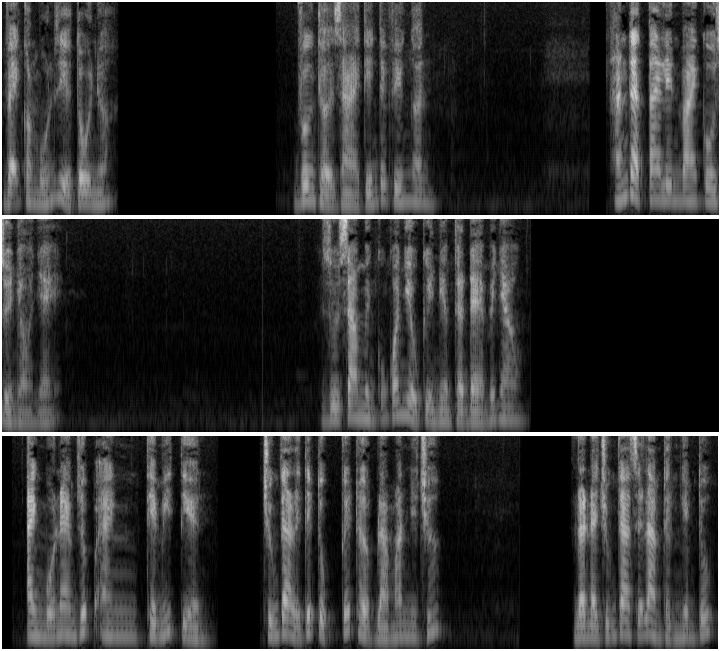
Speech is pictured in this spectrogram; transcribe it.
Vậy còn muốn gì ở tôi nữa? Vương thở dài tiến tới phía Ngân. Hắn đặt tay lên vai cô rồi nhỏ nhẹ. Dù sao mình cũng có nhiều kỷ niệm thật đẹp với nhau. Anh muốn em giúp anh thêm ít tiền. Chúng ta lại tiếp tục kết hợp làm ăn như trước. Lần này chúng ta sẽ làm thật nghiêm túc.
